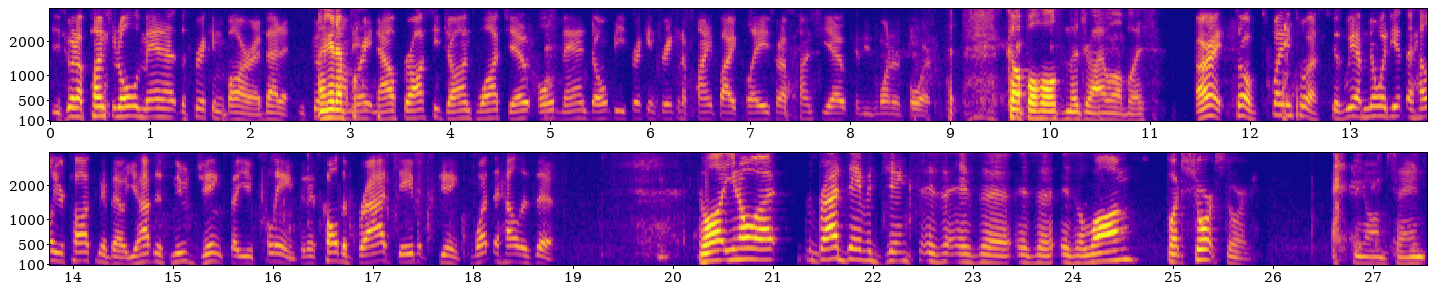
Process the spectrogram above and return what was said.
He's going to punch an old man at the freaking bar. I bet it. It's going to come right now. Frosty Johns, watch out. Old man, don't be freaking drinking a pint by Clay. He's going to punch you out because he's one and four. Couple holes in the drywall, boys. All right, so explain to us because we have no idea what the hell you're talking about. You have this new jinx that you've claimed, and it's called the Brad David jinx. What the hell is this? Well, you know what? The Brad David Jinx is a, is a is a is a long but short story. You know what I'm saying?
